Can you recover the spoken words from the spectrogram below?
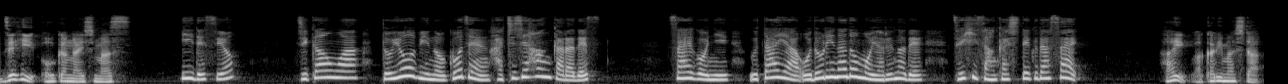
ぜひお伺いします。いいですよ。時間は土曜日の午前8時半からです。最後に歌や踊りなどもやるので、ぜひ参加してください。はい、わかりました。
